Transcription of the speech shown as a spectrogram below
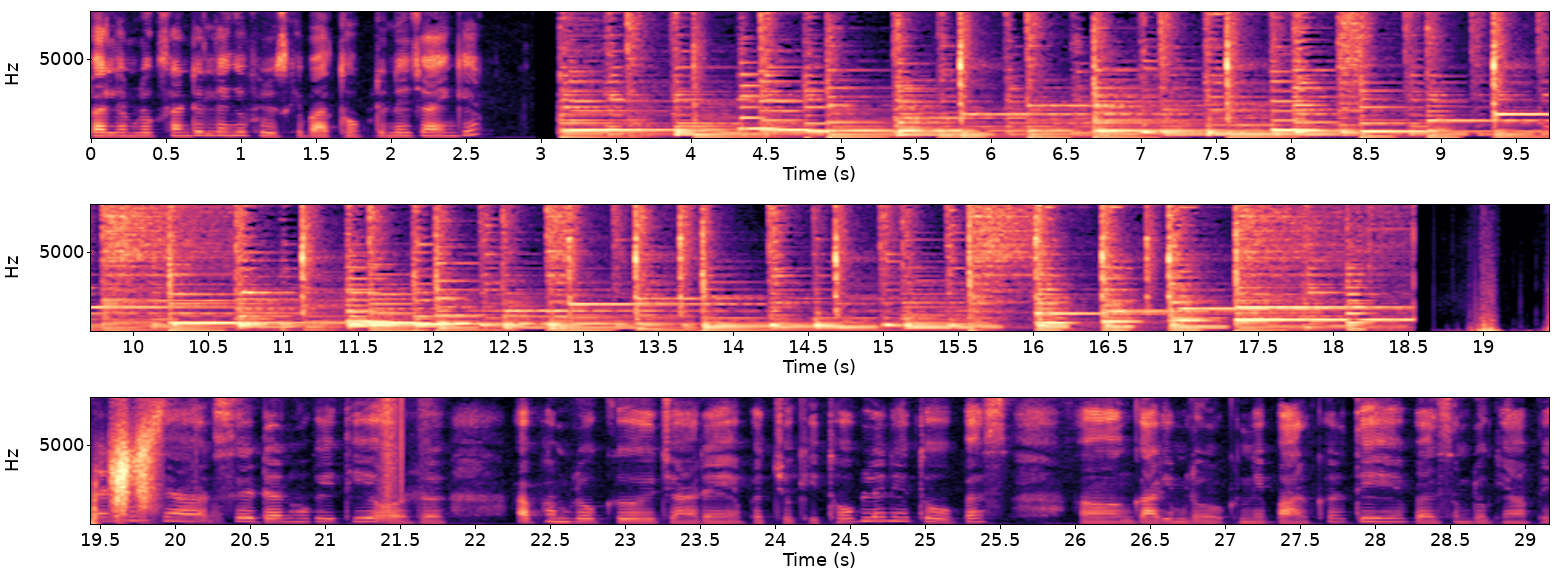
पहले हम लोग सैंडल लेंगे, फिर उसके बाद थोप लेने जाएँगे। थी और अब हम लोग जा रहे हैं बच्चों की थोप लेने तो बस गाड़ी हम लोग ने पार कर दी है। बस हम लोग यहाँ पे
